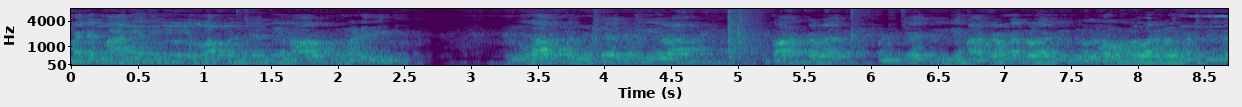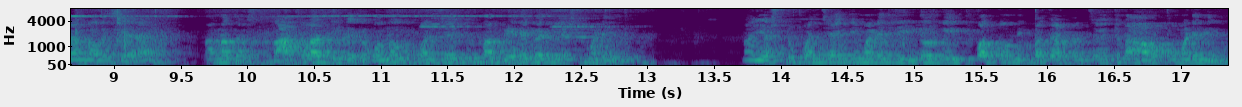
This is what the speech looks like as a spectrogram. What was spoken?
ಆಮೇಲೆ ನಾನೇನು ಎಲ್ಲ ಪಂಚಾಯತಿಯನ್ನು ಆರೋಪ ಮಾಡಿದ್ದೀನಿ. ಎಲ್ಲ ಪಂಚಾಯತಿಯ ದಾಖಲ ಪಂಚಾಯತಿ ಏನು ಹಗರಣಗಳಾಗಿದ್ದು ಅವ್ಯವಹಾರಗಳು ನಡೆದಿದೆ ಅನ್ನೋದಕ್ಕೆ ನನ್ನ ಹತ್ರ ದಾಖಲಾತಿಗಳಿದೆ ಒಂದೊಂದು ಪಂಚಾಯತಿ ನಾನು ಬೇರೆ ಬೇರೆ ಲಿಸ್ಟ್ ಮಾಡಿದ್ದೀನಿ. ನಾನು ಎಷ್ಟು ಪಂಚಾಯತಿ ಮಾಡಿದ್ದೀನಿ, ಇಲ್ಲಿವರೆಗೂ ಇಪ್ಪತ್ತೊಂದು, ಇಪ್ಪತ್ತೆರಡು ಪಂಚಾಯತಿನ ಆರೋಪ ಮಾಡಿದ್ದೀನಿ.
